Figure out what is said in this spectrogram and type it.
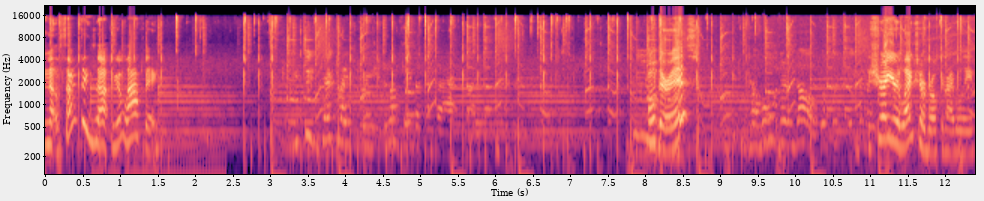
No, something's up. You're laughing. You can check my screen. Say that there's a hack. Oh, there is. No, there no. Look, Sure, your legs are broken, I believe.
